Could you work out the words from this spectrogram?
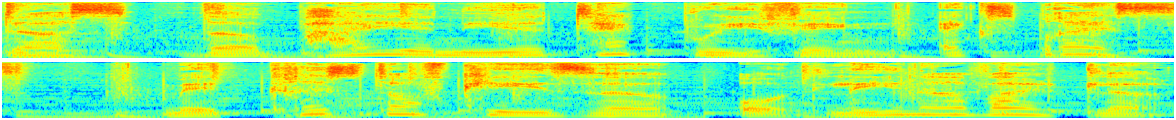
Das The Pioneer Tech Briefing Express mit Christoph Käse und Lena Waldle.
